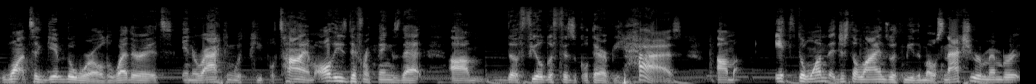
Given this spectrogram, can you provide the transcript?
want to give the world, whether it's interacting with people, time, all these different things that um, the field of physical therapy has, um, it's the one that just aligns with me the most. And I actually remember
